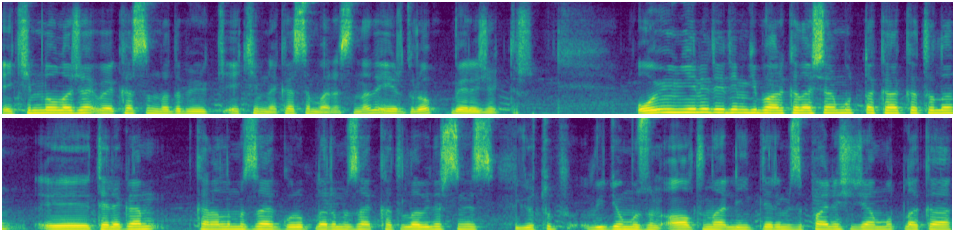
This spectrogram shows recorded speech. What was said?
Ekim'de olacak ve Kasım'da da büyük Ekim ile Kasım arasında da airdrop verecektir. Oyun yeni dediğim gibi arkadaşlar mutlaka katılın. E, Telegram kanalımıza, gruplarımıza katılabilirsiniz. YouTube videomuzun altına linklerimizi paylaşacağım. Mutlaka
